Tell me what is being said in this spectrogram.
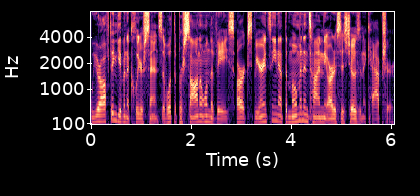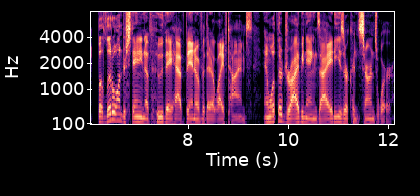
We are often given a clear sense of what the persona on the vase are experiencing at the moment in time the artist has chosen to capture, but little understanding of who they have been over their lifetimes and what their driving anxieties or concerns were.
